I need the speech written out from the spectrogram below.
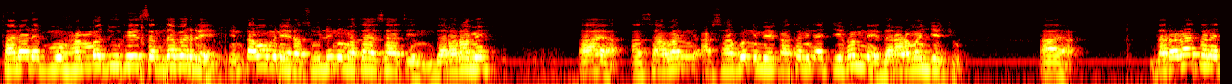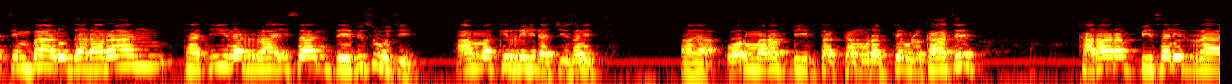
tana muhammaduu keessan dabarre hin dhawamne rasuulinu mataa isaatiin dararame aya asaaban asaabonni meeqaatamin ajjeefamne dararaman jechuu aya dararaa tana ittiin baanu dararaan ta diinarraa isaan deebisuuti hamma kirri hidhachiisanitti aya orma rabbiif takka murattee ol kaate karaa rabbii sanirraa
